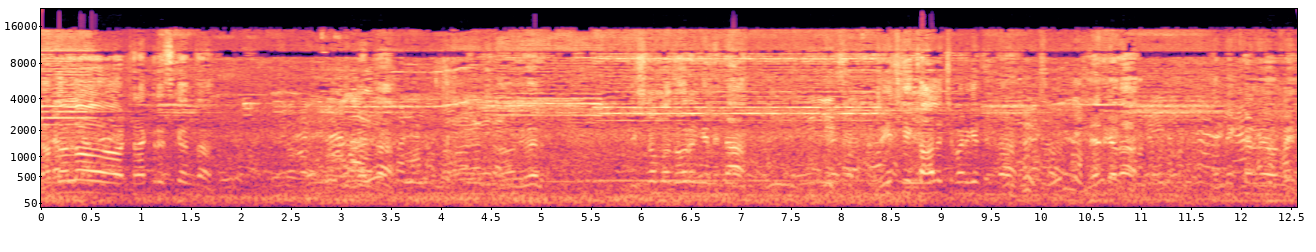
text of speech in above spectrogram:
గతంలో ట్రాక్టర్ ఇసుక ఎంత? నాలుగు వేలు. కృష్ణమ్మ దూరం వెళ్ళిందా? బీచ్కి కాలు వచ్చి పరిగెత్తిందా? లేదు కదా. అన్ని ఇక్కడనే ఉన్నాయి.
